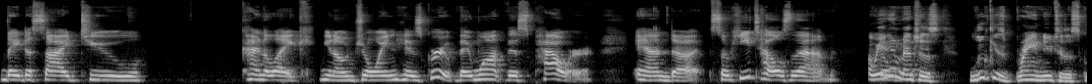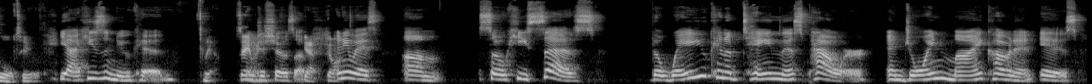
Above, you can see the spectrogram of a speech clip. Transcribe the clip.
they decide to kind of like, you know, join his group. They want this power. And uh, so he tells them, Oh, we didn't mention this. Luke is brand new to the school too. yeah, he's a new kid. Yeah. He Same. just shows up. Yeah. Anyways, um, so he says the way you can obtain this power and join my covenant is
